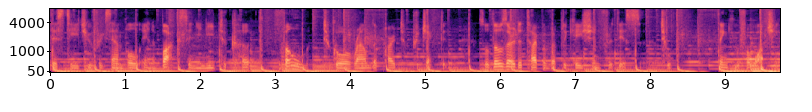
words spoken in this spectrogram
this statue, for example, in a box and you need to cut foam to go around the part to project it. So those are the type of application for this tool. Thank you for watching.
